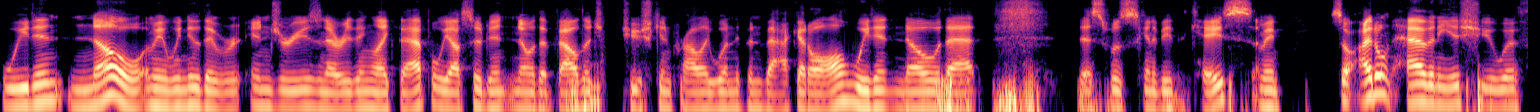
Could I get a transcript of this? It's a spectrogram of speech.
we didn't know. I mean, we knew there were injuries and everything like that, but we also didn't know that Val Nichushkin probably wouldn't have been back at all. We didn't know that this was going to be the case. I mean, so I don't have any issue with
